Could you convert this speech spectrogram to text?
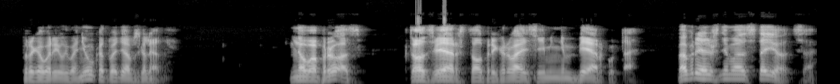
— проговорил Иванюк, отводя взгляд. Но вопрос, кто зверствовал, прикрываясь именем Беркута, по-прежнему остается.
